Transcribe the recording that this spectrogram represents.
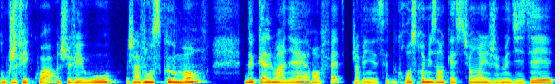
Donc je fais quoi? Je vais où? J'avance comment? De quelle manière en fait? J'avais cette grosse remise en question et je me disais,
